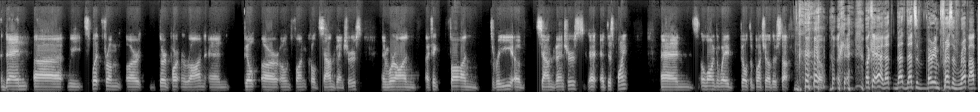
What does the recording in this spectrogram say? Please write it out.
And then uh, we split from our third partner, Ron, and built our own fund called Sound Ventures. And we're on, I think, fund three of Sound Ventures at, at this point and along the way built a bunch of other stuff. So. okay, okay, yeah, that that that's a very impressive wrap up.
